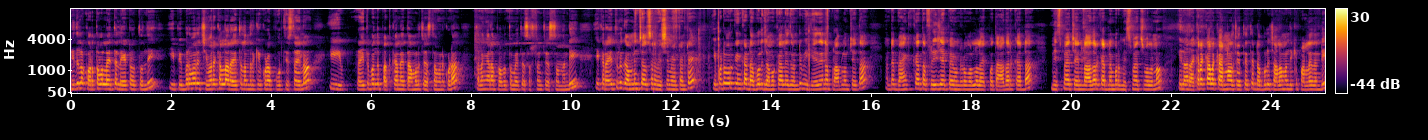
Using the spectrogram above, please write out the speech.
నిధుల కొరత వల్ల అయితే లేట్ అవుతుంది. ఈ ఫిబ్రవరి చివరికల్లా రైతులందరికీ కూడా పూర్తి స్థాయిలో ఈ రైతు బంధు పథకాన్ని అయితే అమలు చేస్తామని కూడా తెలంగాణ ప్రభుత్వం అయితే స్పష్టం చేస్తుందండి. ఇక రైతులు గమనించాల్సిన విషయం ఏంటంటే ఇప్పటివరకు ఇంకా డబ్బులు జమ కాలేదు అంటే మీకు ఏదైనా ప్రాబ్లం చేత అంటే బ్యాంక్ ఖాతా ఫ్రీజ్ అయిపోయి ఉండడం వల్ల లేకపోతే ఆధార్ కార్డా మిస్ మ్యాచ్ అయిన Aadhaar card number miss match వలన ఇలా రకరకాల కారణాల చేత అయితే డబ్బులు చాలామందికి పడలేదండి.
